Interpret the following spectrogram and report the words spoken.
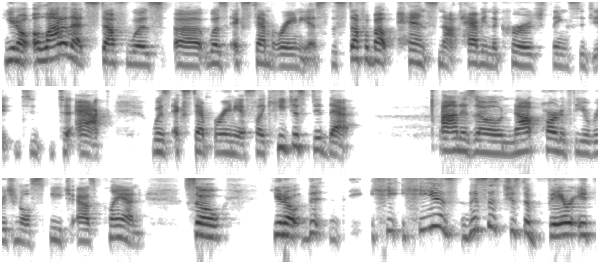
you know, a lot of that stuff was uh, was extemporaneous. The stuff about Pence not having the courage things to do, to, to act was extemporaneous. Like he just did that on his own, not part of the original speech as planned. So, you know, the, he he is. This is just a very. It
